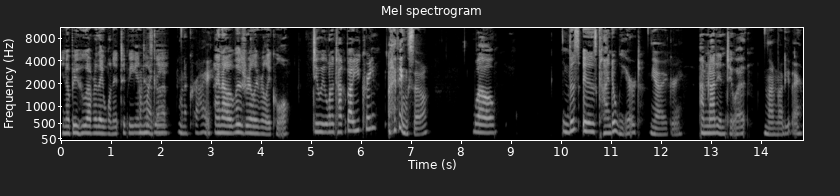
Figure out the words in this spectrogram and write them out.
you know, be whoever they wanted to be in oh my god, I'm gonna cry. I know, it was really, really cool. Do we want to talk about Ukraine? I think so. Well, this is kind of weird. Yeah, I agree. I'm not into it. No, I'm not either.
